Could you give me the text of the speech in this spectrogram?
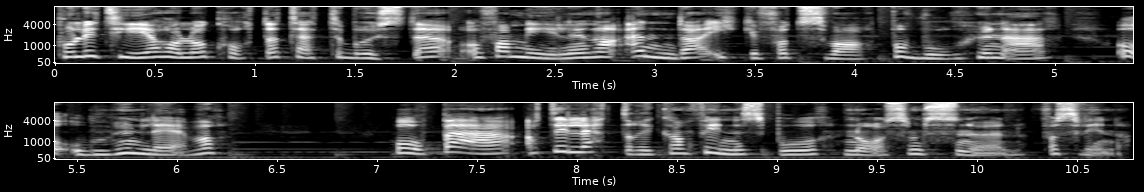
Politiet holder korta tett til brystet, og familien har enda ikke fått svar på hvor hun er og om hun lever. Håpet er at de lettere kan finne spor nå som snøen forsvinner.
